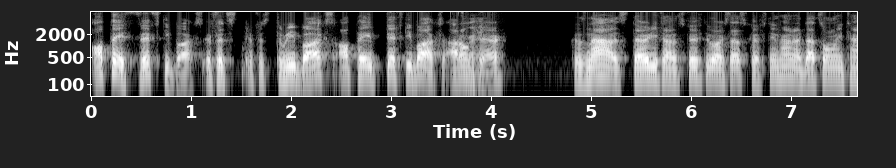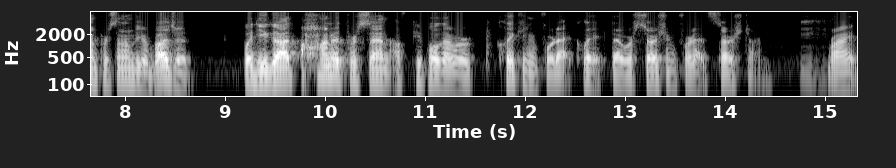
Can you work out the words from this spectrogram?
I'll pay 50 bucks. If it's if it's three bucks, I'll pay 50 bucks. I don't right. care. Because now it's 30 times 50 bucks, that's 1500. That's only 10% of your budget. But you got 100% of people that were clicking for that click, that were searching for that search term, mm-hmm. right?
